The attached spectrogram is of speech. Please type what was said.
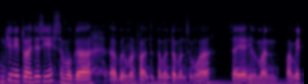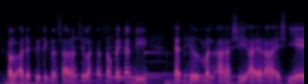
mungkin itu aja sih. Semoga uh, bermanfaat untuk teman-teman semua. Saya Hilman pamit. Kalau ada kritik dan saran silahkan sampaikan di @hilmanarasi a r a s i e.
